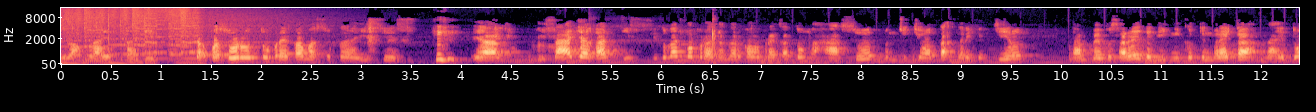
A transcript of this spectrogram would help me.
bilang Brian tadi, siapa suruh tuh mereka masuk ke ISIS? ya bisa aja kan, itu kan gue pernah dengar kalau mereka tuh ngehasut, mencuci otak dari kecil sampai besarnya jadi ngikutin mereka. Nah itu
